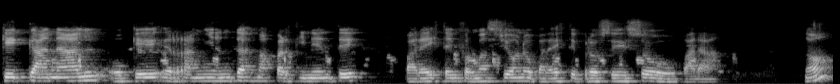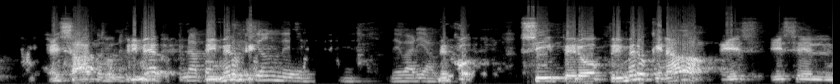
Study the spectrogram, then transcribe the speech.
qué canal o qué herramienta es más pertinente para esta información o para este proceso o para, ¿no? Exacto. primero, una primero de de variables. Sí, pero primero que nada es, es el...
